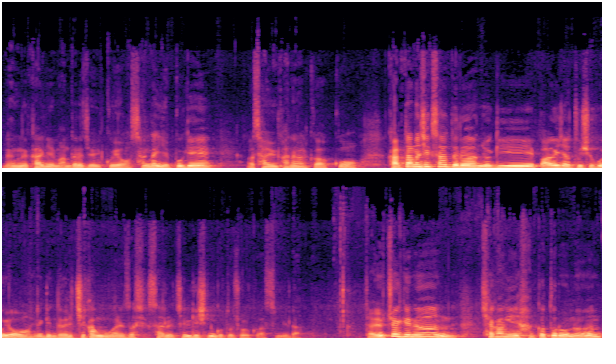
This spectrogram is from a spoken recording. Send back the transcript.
넉넉하게 만들어져 있고요. 상당히 예쁘게 어, 사용이 가능할 것 같고 간단한 식사들은 여기 바의자 두시고요. 여기 널찍한 공간에서 식사를 즐기시는 것도 좋을 것 같습니다. 자, 이쪽에는 채광이 한껏 들어오는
